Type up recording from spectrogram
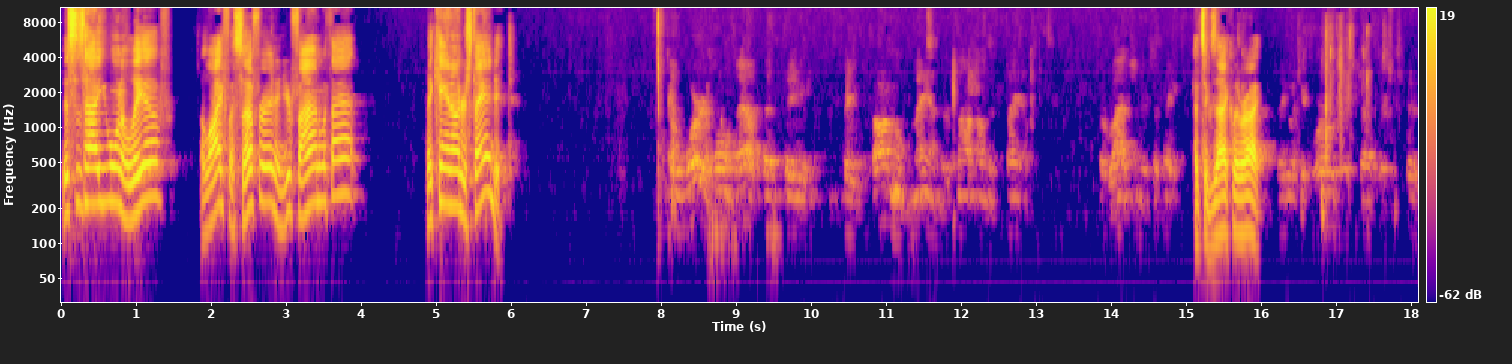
This is how you want to live? A life of suffering and you're fine with that? They can't understand it. The word points out that the, the carnal man does not understand the righteousness of faith. That's exactly right. They look at worldly stuff instead of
